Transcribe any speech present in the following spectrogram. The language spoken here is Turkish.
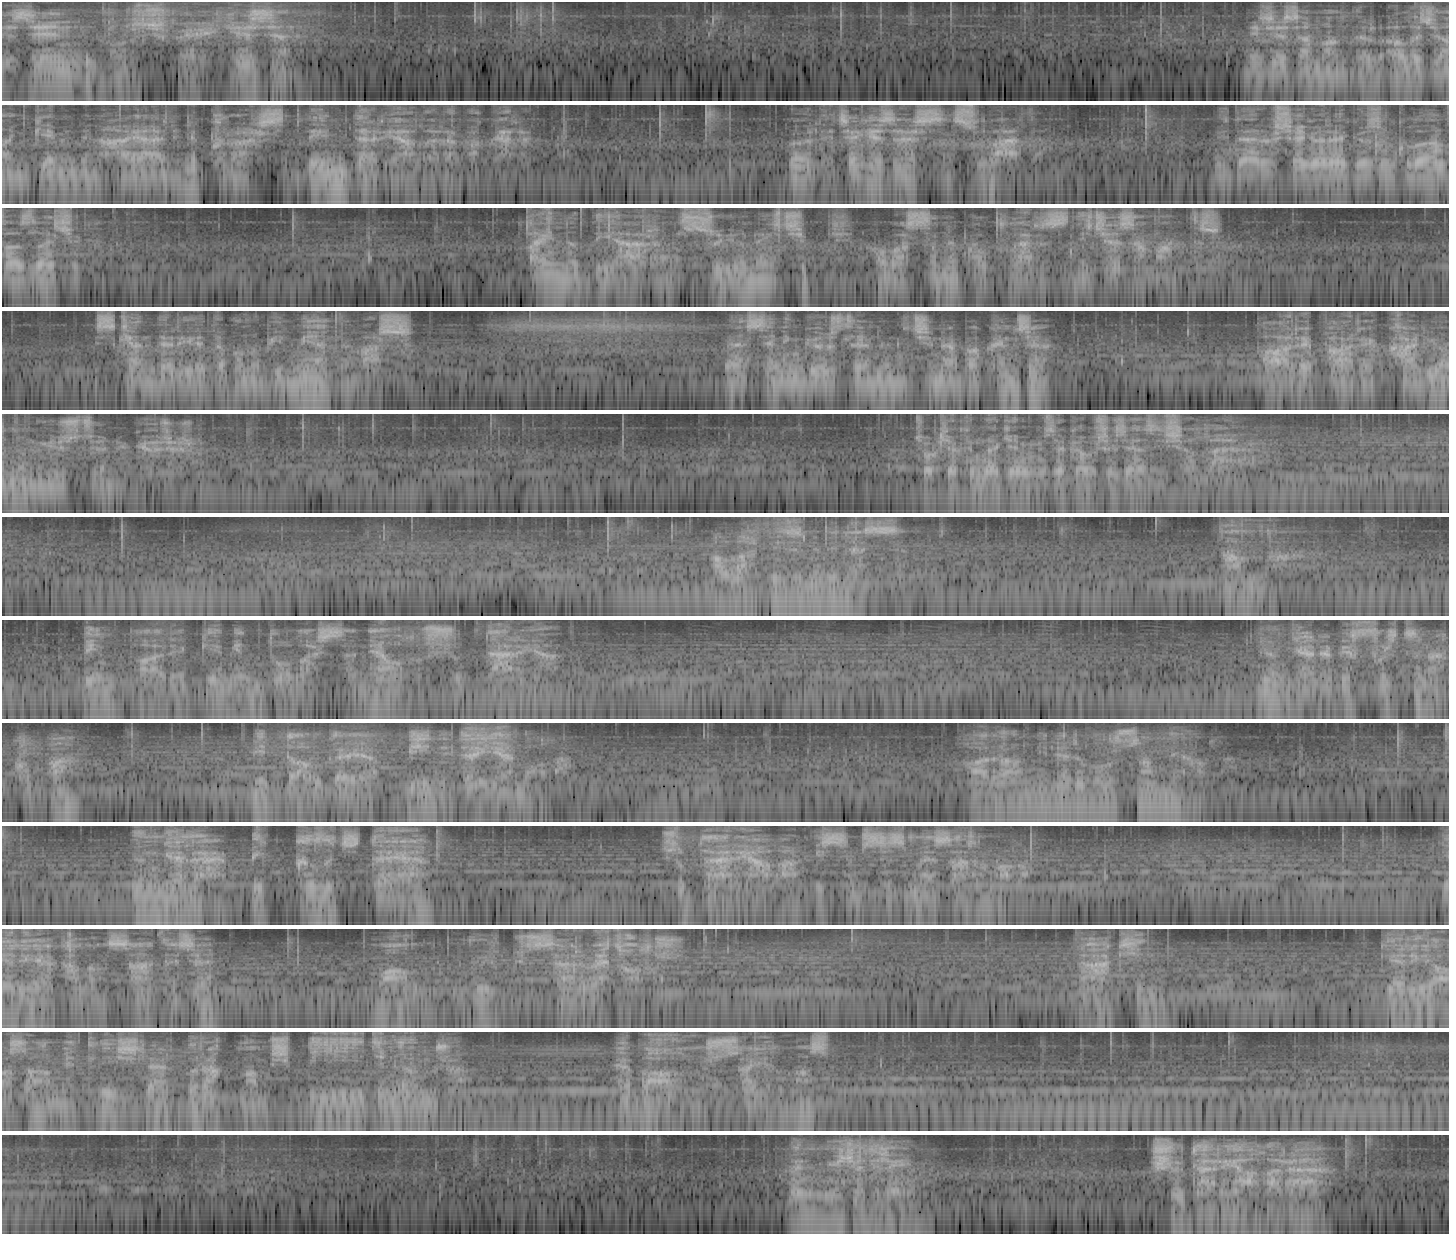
Gezin Oruç Bey, gezin. Nice zamandır alacağın geminin hayalini kurarsın değil mi deryalara bakarak? Böylece gezersin sularda. Bir dervişe göre gözün kulağın fazla açık. Aynı diyarın suyunu içip havasını koklarız nice zamandır. İskenderiye'de bunu bilmeyen mi var? Ben senin gözlerinin içine bakınca pare pare kalyonun yüzdüğünü görürüm. Çok yakında gemimize kavuşacağız inşallah. Allah birini bin etsin. Ama bin pare gemin dolaşsa ne olur şu deryada? Gün gele bir fırtına kopa, bir dalgaya bini de yem ola. Haramileri vursan ne ola? Gün gele bir kılıç deye, şu deryalar isimsiz mezarın ola. Geriye kalan sadece mal, mülk, servet olur. Lakin geriye azametli işler bırakmamış bir yiğidin ömrü heba olmuş sayılmaz mı? Benim yüce dileğim şu deryalara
